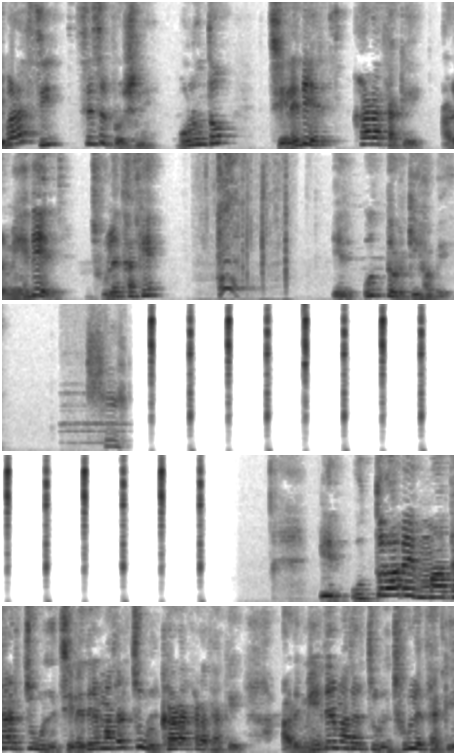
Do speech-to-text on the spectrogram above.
এবার আসছি শেষের প্রশ্নে। বলুন তো ছেলেদের খাড়া থাকে আর মেয়েদের ঝুলে থাকে। এর উত্তর কি হবে? এর উত্তর হবে মাথার চুল। ছেলেদের মাথার চুল খাড়া খাড়া থাকে আর মেয়েদের মাথার চুল ঝুলে থাকে।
